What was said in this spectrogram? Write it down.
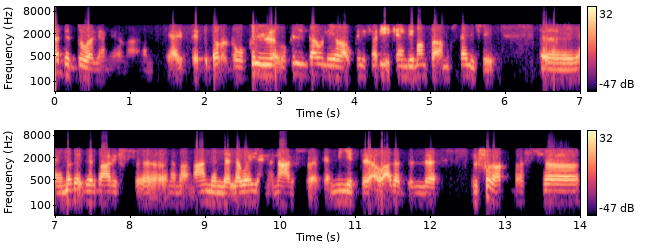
عدة دول يعني يعني وكل وكل دولة أو كل فريق كان بمنطقة مختلفة. آه، يعني ما بقدر بعرف آه، أنا ما عندنا اللوائح نعرف كمية أو عدد الفرق بس آه،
